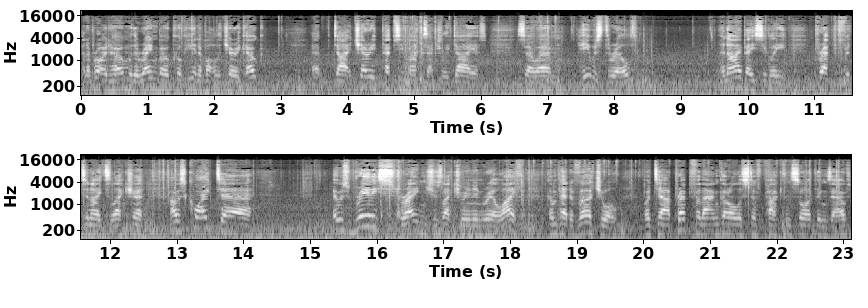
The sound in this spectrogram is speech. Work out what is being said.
And I brought it home with a rainbow cookie and a bottle of cherry coke, uh, diet cherry Pepsi Max actually diet. So um, he was thrilled, and I basically prepped for tonight's lecture. I was quite. Uh, it was really strange just lecturing in real life compared to virtual. But uh, I prepped for that and got all the stuff packed and sorted things out.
